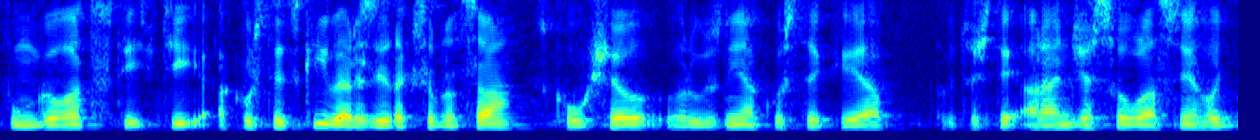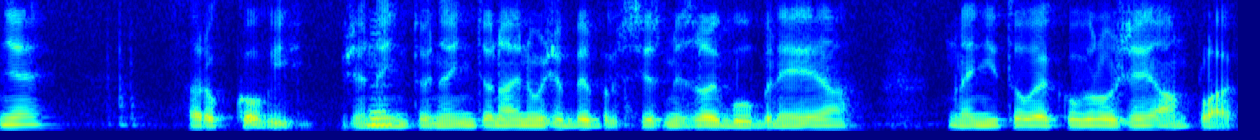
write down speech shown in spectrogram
fungovat v té v té akustické verzi, tak jsem docela zkoušel různé akustiky, a protože ty aranže jsou vlastně hodně rockový, že není to, není to najednou, že by prostě zmizely bubny a není to jako vyloženě unplugged.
